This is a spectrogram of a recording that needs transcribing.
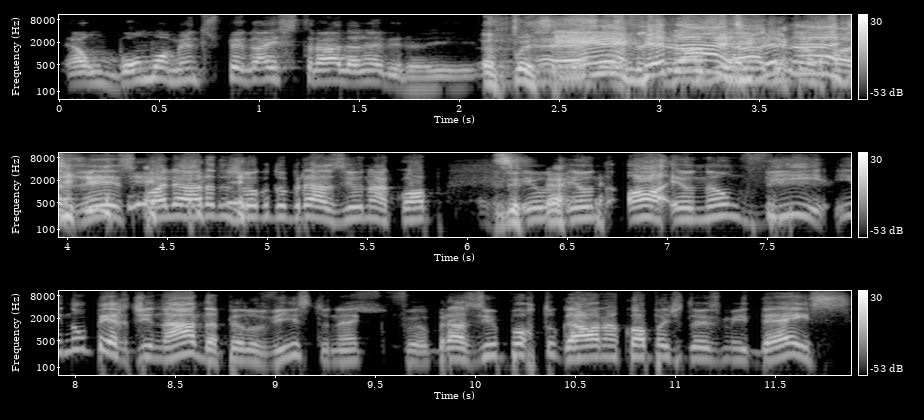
É um bom momento de pegar a estrada, né, Bira? E... Pois é, é, é verdade, é verdade. Fazer, escolhe a hora do jogo do Brasil na Copa. Eu, eu, ó, eu não vi e não perdi nada, pelo visto, né? Foi o Brasil e Portugal na Copa de 2010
